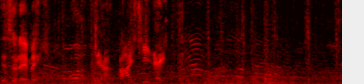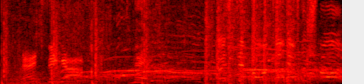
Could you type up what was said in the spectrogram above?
Désolé, mec. Viens, par ici, Nate. Nate, fais gaffe Mais, Restez pas encore dans bouchement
